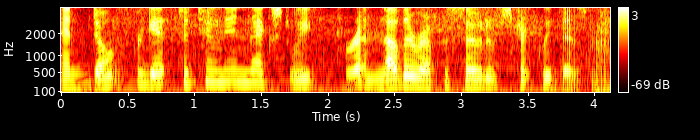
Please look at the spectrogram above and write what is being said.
And don't forget to tune in next week for another episode of Strictly Business.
